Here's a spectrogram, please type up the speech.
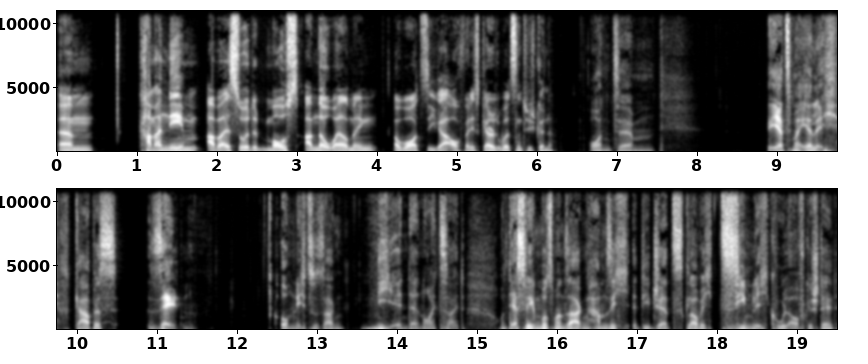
Ähm, kann man nehmen, aber ist so der most underwhelming Award-Sieger, auch wenn ich es Garrett Wilson natürlich gönne. Und ähm, jetzt mal ehrlich, gab es selten, um nicht zu sagen nie in der Neuzeit. Und deswegen muss man sagen, haben sich die Jets, glaube ich, ziemlich cool aufgestellt.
